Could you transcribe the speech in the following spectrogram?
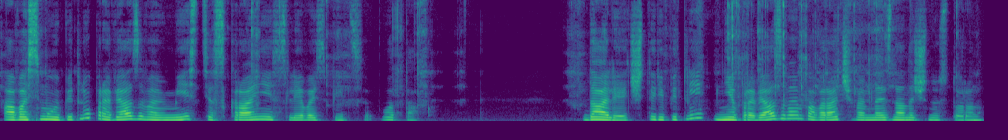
а восьмую петлю провязываем вместе с крайней с левой спицы. Вот так. Далее 4 петли не провязываем, поворачиваем на изнаночную сторону.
